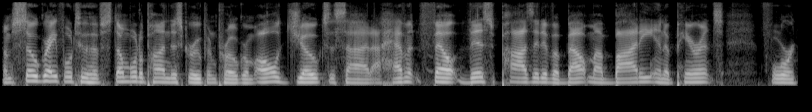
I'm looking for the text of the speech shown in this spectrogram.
I'm so grateful to have stumbled upon this group and program. All jokes aside, I haven't felt this positive about my body and appearance for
